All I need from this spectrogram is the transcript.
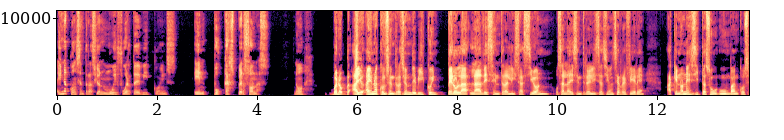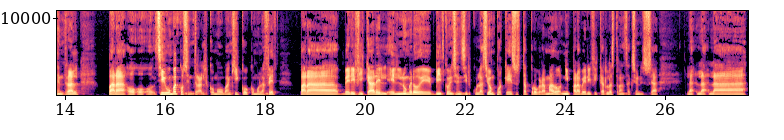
hay una concentración muy fuerte de bitcoins en pocas personas, ¿no? Bueno, hay, una concentración de Bitcoin, pero la, descentralización, o sea, la descentralización se refiere a que no necesitas un, banco central para, o, o, sí, un banco central como Banjico, como la Fed, para verificar el, número de bitcoins en circulación, porque eso está programado, ni para verificar las transacciones. O sea, la,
